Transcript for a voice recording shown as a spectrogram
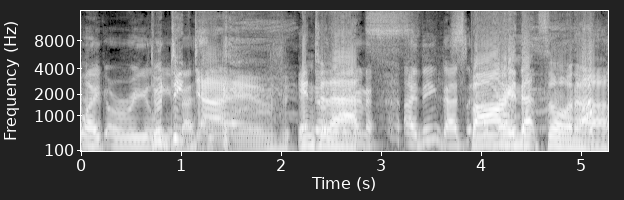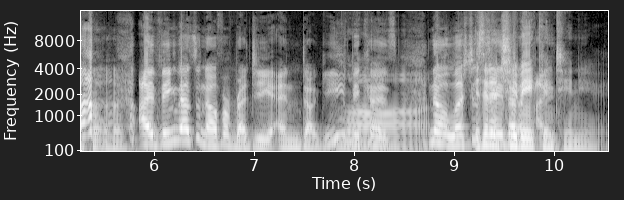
like really Do a deep messy. dive into No, that no, no. I think that's I, in that sauna. I think that's enough for Reggie and Dougie Aw. because no, let's just Is it a to be I- continued?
